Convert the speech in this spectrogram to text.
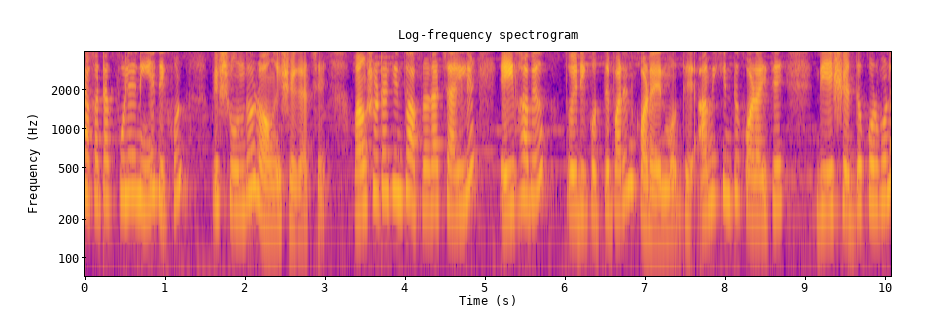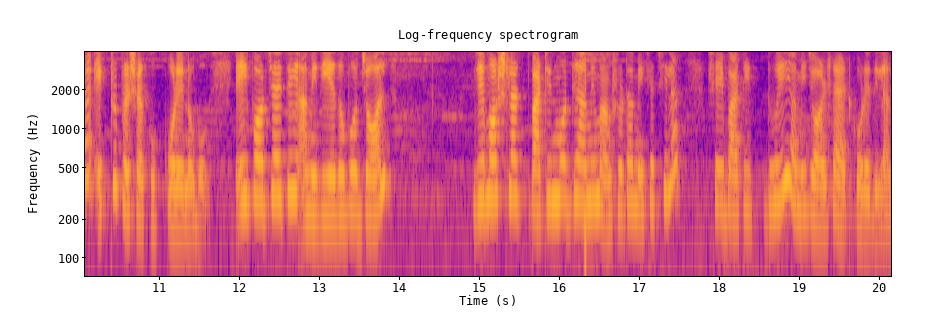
ঢাকাটা খুলে নিয়ে দেখুন, বেশ সুন্দর রং এসে গেছে। মাংসটা কিন্তু আপনারা চাইলে এইভাবেও তৈরি করতে পারেন কড়াইয়ের মধ্যে। আমি কিন্তু কড়াইতে দিয়ে সেদ্ধ করব না, একটু প্রেশার কুক করে নেব। এই পর্যায়েতেই আমি দিয়ে দেবো জল যে মশলার বাটির মধ্যে আমি মাংসটা মেখেছিলাম, সেই বাটি ধুয়েই আমি জলটা অ্যাড করে দিলাম।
